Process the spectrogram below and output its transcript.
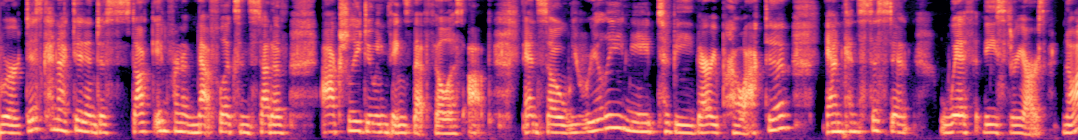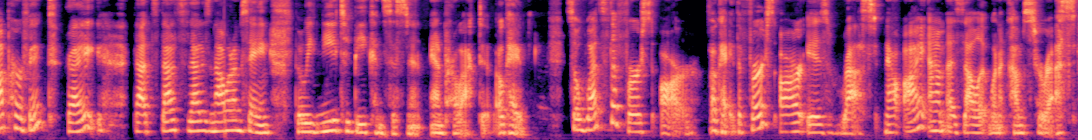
we're disconnected and just stuck in front of Netflix instead of actually doing things that fill us up. And so we really need to be very proactive and consistent with these three R's. Not perfect, right? That's that's that is not what I'm saying, but we need to be consistent and proactive. Okay. So, what's the first R? Okay, the first R is rest. Now, I am a zealot when it comes to rest.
